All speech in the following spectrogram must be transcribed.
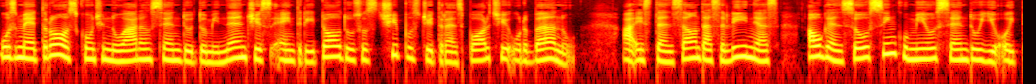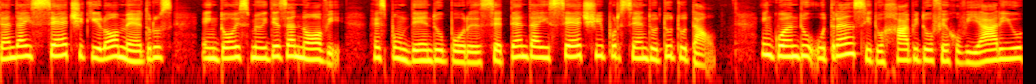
Os metrôs continuaram sendo dominantes entre todos os tipos de transporte urbano. A extensão das linhas alcançou 5.187 quilômetros em 2019, respondendo por 77% do total enquanto o trânsito rápido ferroviário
